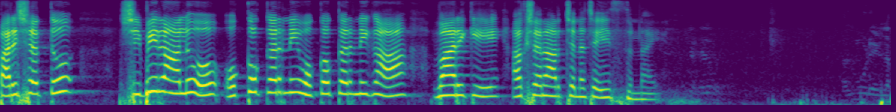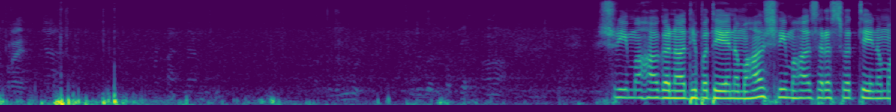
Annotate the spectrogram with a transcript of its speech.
పరిషత్తు శిబిరాలు ఒక్కొక్కరిని ఒక్కొక్కరినిగా వారికి అక్షరార్చన చేయిస్తున్నాయి. శ్రీ మహాగణాధిపతే నమ శ్రీ మహాసరస్వత్యే నమ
